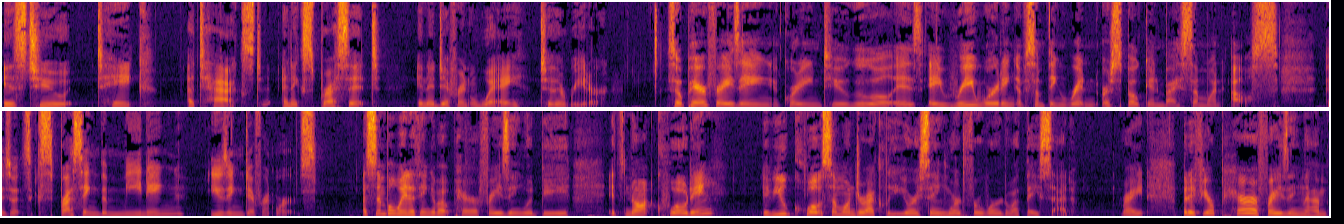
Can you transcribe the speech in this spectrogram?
is to take a text and express it in a different way to the reader. So, paraphrasing, according to Google, is a rewording of something written or spoken by someone else. So, it's expressing the meaning using different words. A simple way to think about paraphrasing would be it's not quoting. If you quote someone directly, you are saying word for word what they said, right? But if you're paraphrasing them,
